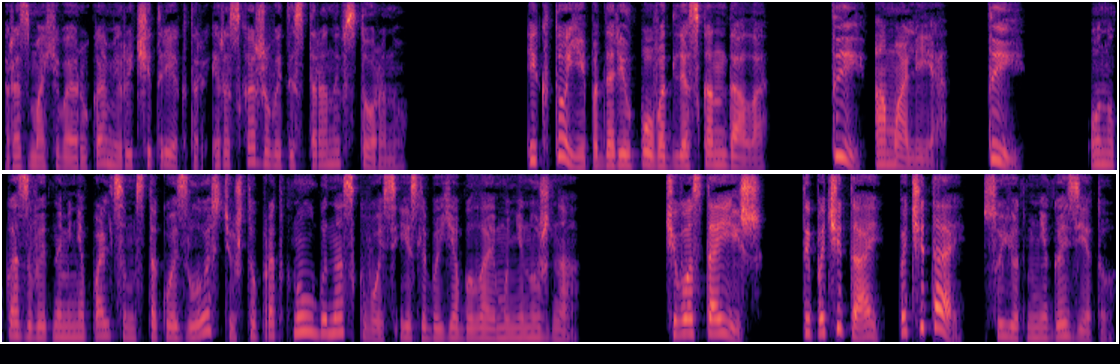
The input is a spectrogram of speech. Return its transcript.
Размахивая руками, рычит ректор и расхаживает из стороны в сторону. И кто ей подарил повод для скандала? Ты, Амалия, ты. Он указывает на меня пальцем с такой злостью, что проткнул бы насквозь, если бы я была ему не нужна. «Чего стоишь? Ты почитай, почитай!» — сует мне газету.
